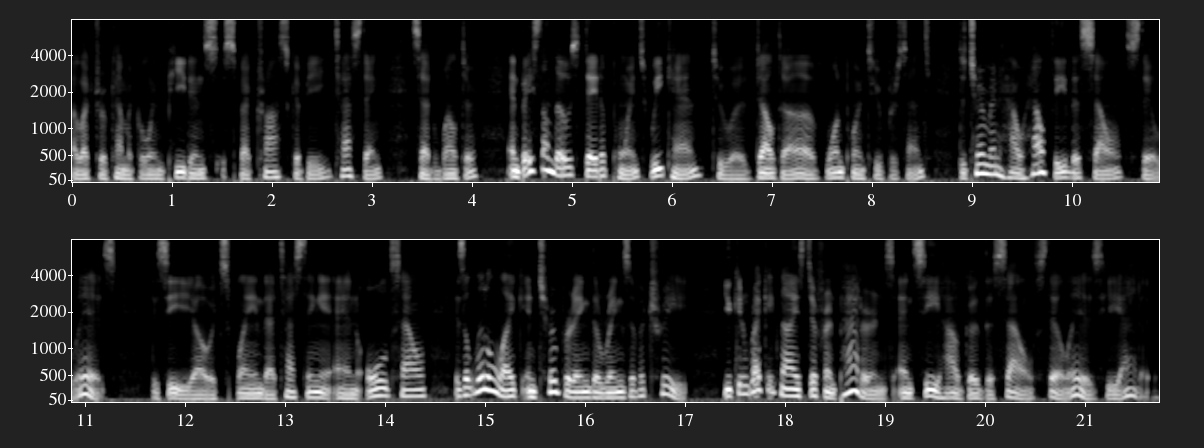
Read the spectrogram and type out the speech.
electrochemical impedance spectroscopy testing, said Welter, and based on those data points, we can, to a delta of 1.2%, determine how healthy the cell still is. The CEO explained that testing an old cell is a little like interpreting the rings of a tree. You can recognize different patterns and see how good the cell still is, he added.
